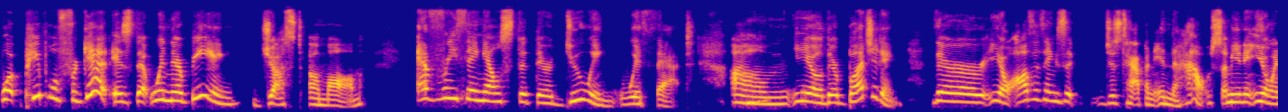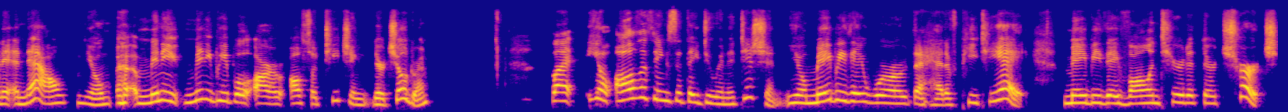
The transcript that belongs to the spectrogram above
what people forget is that when they're being just a mom, everything else that they're doing with that mm-hmm. Um you know they're budgeting. They're you know all the things that just happen in the house. I mean you know and, and now you know many many people are also teaching their children. But you know all the things that they do in addition you know maybe they were the head of pta maybe they volunteered at their church.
